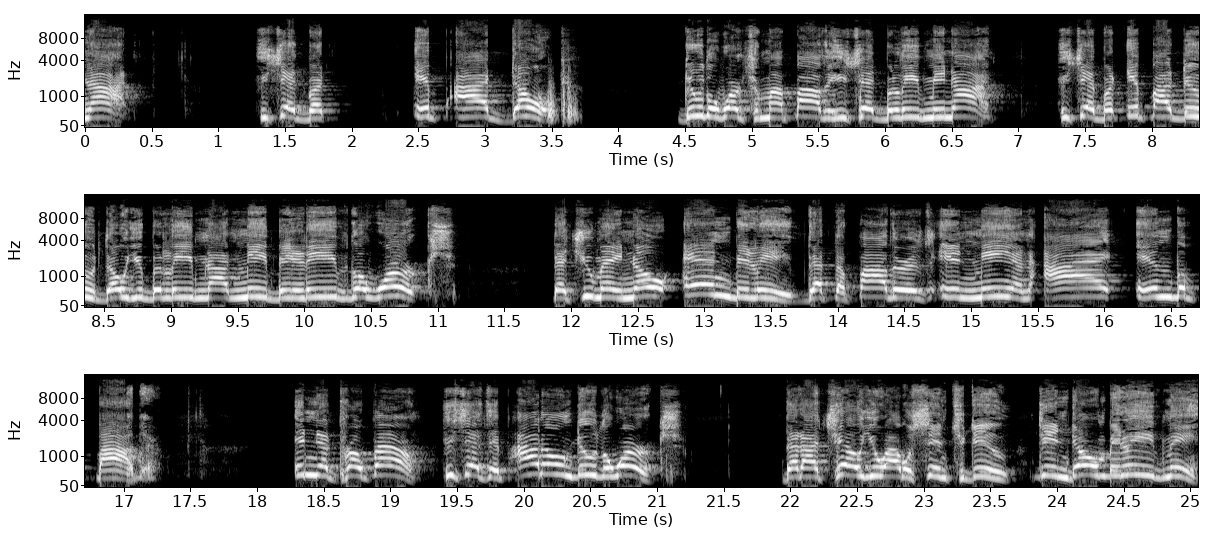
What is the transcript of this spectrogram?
not. He said, but if I don't do the works of my Father, he said, believe me not. He said, but if I do, though you believe not me, believe the works that you may know and believe that the Father is in me and I in the Father. Isn't that profound? He says, if I don't do the works that I tell you I was sent to do, then don't believe me.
